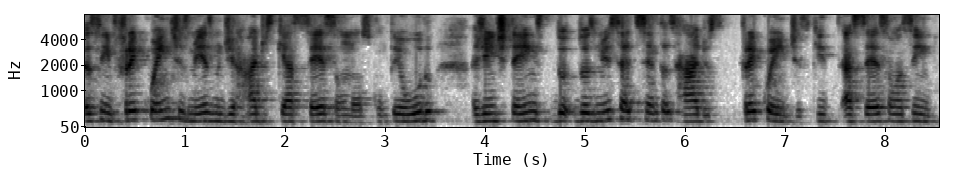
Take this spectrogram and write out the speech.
assim, frequentes mesmo de rádios que acessam o nosso conteúdo, a gente tem 2.700 rádios frequentes que acessam, assim,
